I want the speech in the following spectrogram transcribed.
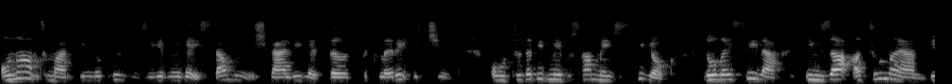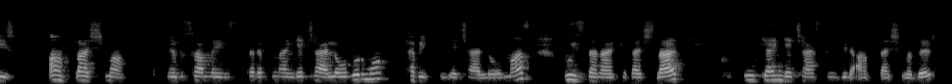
16 Mart 1920'de İstanbul'un işgaliyle dağıttıkları için ortada bir mebusan meclisi yok. Dolayısıyla imza atılmayan bir antlaşma Mebusan Meclisi tarafından geçerli olur mu? Tabii ki geçerli olmaz. Bu yüzden arkadaşlar hukuken geçersiz bir antlaşmadır.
